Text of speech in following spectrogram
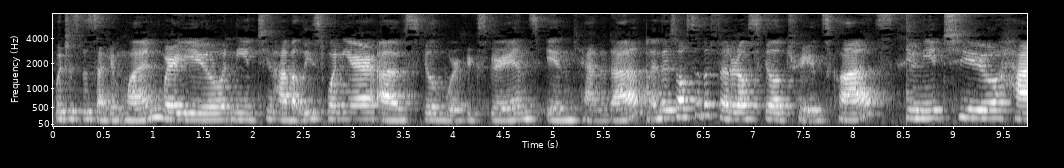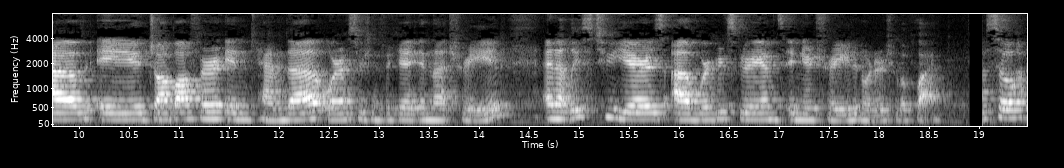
which is the second one, where you need to have at least one year of skilled work experience in Canada. And there's also the Federal Skilled Trades class. You need to have a job offer in Canada or a certificate in that trade and at least two years of work experience in your trade in order to apply. So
